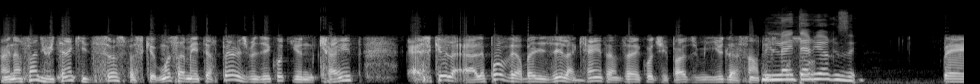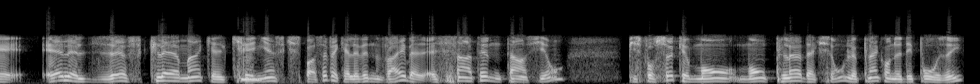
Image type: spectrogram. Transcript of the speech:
Un enfant de 8 ans qui dit ça, c'est parce que moi, ça m'interpelle. Je me dis, écoute, il y a une crainte. Est-ce qu'elle n'a pas verbalisé la crainte en disant, écoute, j'ai peur du milieu de la santé? Il l'a intériorisé. Ben, elle, elle disait clairement qu'elle craignait ce qui se passait, fait qu'elle avait une vibe, elle, sentait une tension. Puis c'est pour ça que mon, mon plan d'action, le plan qu'on a déposé,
